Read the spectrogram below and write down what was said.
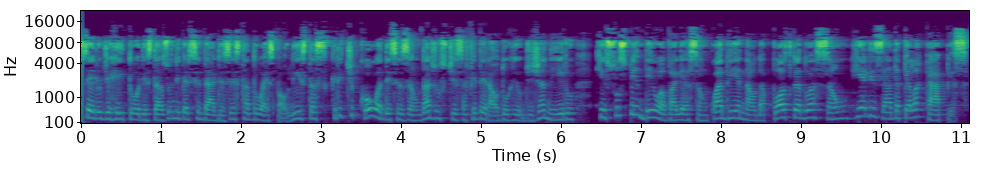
Conselho de Reitores das Universidades Estaduais Paulistas criticou a decisão da Justiça Federal do Rio de Janeiro, que suspendeu a avaliação quadrienal da pós-graduação realizada pela CAPES.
